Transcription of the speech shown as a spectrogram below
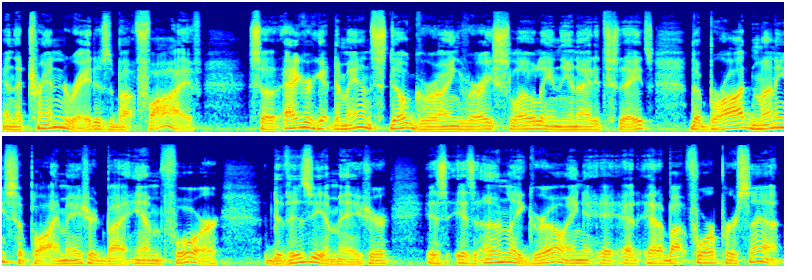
and the trend rate is about five. So aggregate demand still growing very slowly in the United States. The broad money supply measured by M4 divisia measure is, is only growing at, at about 4%.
